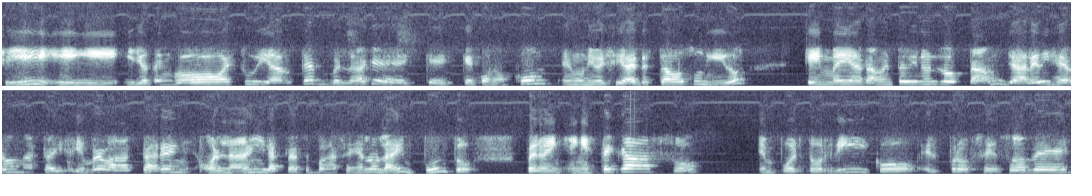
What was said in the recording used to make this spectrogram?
Sí, y, yo tengo estudiantes, ¿verdad?, que, que, que, conozco en universidades de Estados Unidos que inmediatamente vino el lockdown, ya le dijeron hasta diciembre va a estar en online y las clases van a ser en online, punto. Pero en, en este caso, en Puerto Rico, el proceso de,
